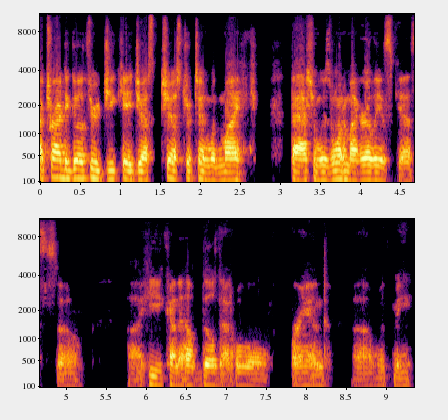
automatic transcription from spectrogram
I tried to go through G.K. Just- Chesterton with Mike Basham, who was one of my earliest guests. So uh, he kind of helped build that whole brand uh, with me.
